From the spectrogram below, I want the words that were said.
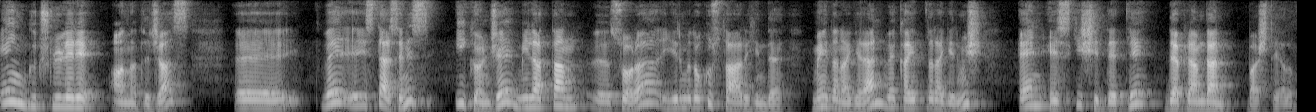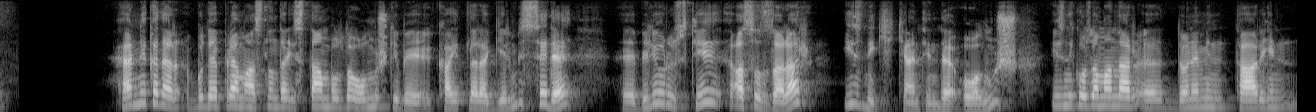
en güçlüleri anlatacağız. Ee, ve isterseniz İlk önce milattan e, sonra 29 tarihinde meydana gelen ve kayıtlara girmiş en eski şiddetli depremden başlayalım. Her ne kadar bu deprem aslında İstanbul'da olmuş gibi kayıtlara girmişse de e, biliyoruz ki asıl zarar İznik kentinde olmuş. İznik o zamanlar e, dönemin tarihin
